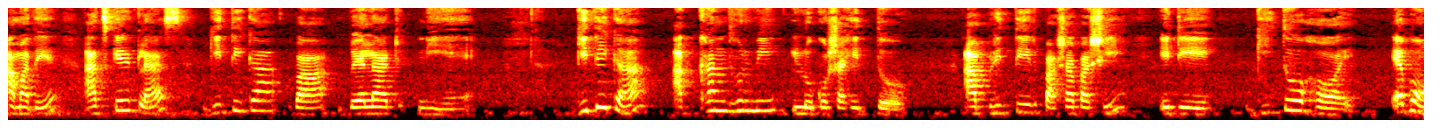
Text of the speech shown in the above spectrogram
আমাদের আজকের ক্লাস গীতিকা বা ব্যালাড নিয়ে। গীতিকা আখ্যানধর্মী লোকসাহিত্য। আবৃত্তির পাশাপাশি এটি গীত হয় এবং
